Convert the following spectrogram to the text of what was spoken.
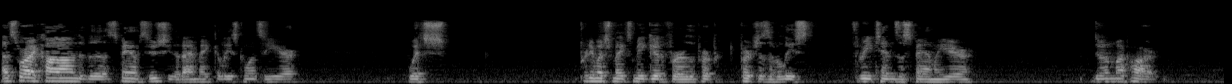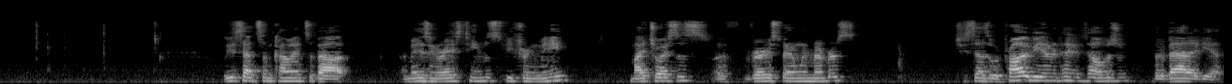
That's where I caught on to the spam sushi that I make at least once a year, which pretty much makes me good for the pur- purchase of at least three tins of spam a year. Doing my part. Lisa had some comments about amazing race teams featuring me, my choices of various family members. She says it would probably be entertaining television, but a bad idea.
